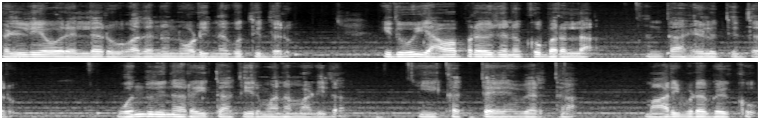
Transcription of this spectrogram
ಹಳ್ಳಿಯವರೆಲ್ಲರೂ ಅದನ್ನು ನೋಡಿ ನಗುತ್ತಿದ್ದರು. ಇದು ಯಾವ ಪ್ರಯೋಜನಕ್ಕೂ ಬರಲ್ಲ ಅಂತ ಹೇಳುತ್ತಿದ್ದರು. ಒಂದು ದಿನ ರೈತ ತೀರ್ಮಾನ ಮಾಡಿದ. ಈ ಕತ್ತೆ ವ್ಯರ್ಥ, ಮಾರಿಬಿಡಬೇಕು.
